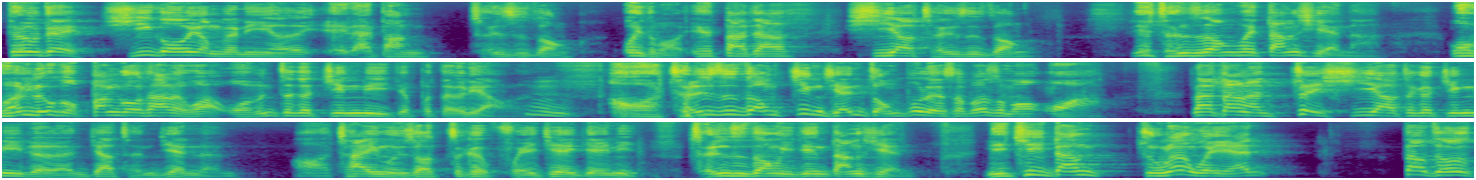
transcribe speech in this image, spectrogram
对不对？徐国勇的女儿也来帮陈时中，为什么？因为大家需要陈时中，因为陈时中会当选呐。我们如果帮过他的话，我们这个精力就不得了了。嗯，哦，陈时中竞选总部的什么什么哇，那当然最需要这个精力的人叫陈建仁啊。蔡英文说这个回借给你，陈时中一定当选，你去当主任委员，到时候。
